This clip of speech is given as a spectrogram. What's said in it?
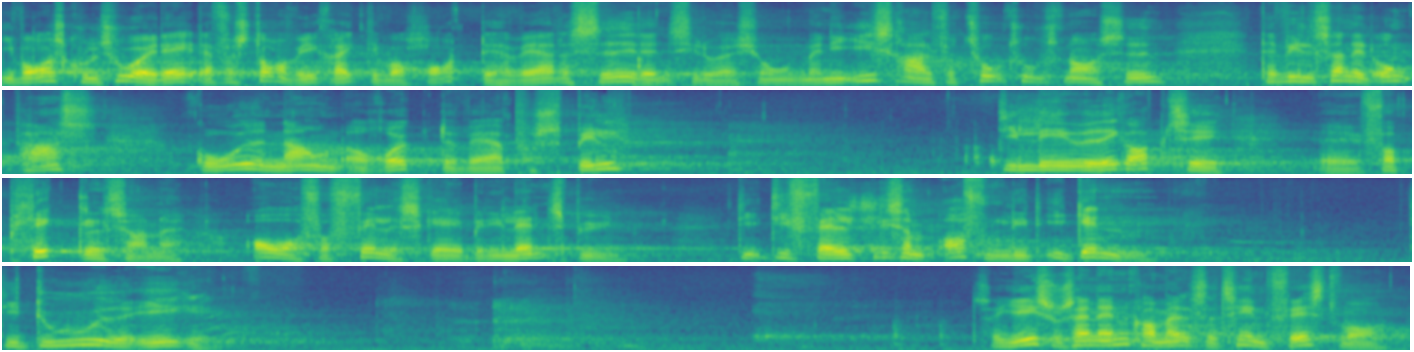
I vores kultur i dag, der forstår vi ikke rigtigt, hvor hårdt det har været at sidde i den situation. Men i Israel for 2000 år siden, der ville sådan et ung pars gode navn og rygte være på spil. De levede ikke op til øh, forpligtelserne over for fællesskabet i landsbyen. De, de faldt ligesom offentligt igennem. De duede ikke. Så Jesus han ankom altså til en fest, hvor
